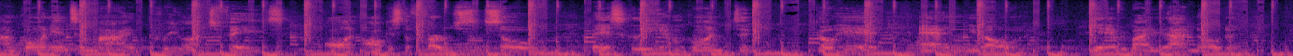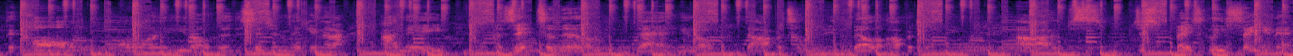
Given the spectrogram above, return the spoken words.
I'm going into my pre-launch phase on August the 1st. So basically, I'm going to go ahead and, you know, get everybody that I know to, to call on, you know, the decision making that I, I made, present to them that, you know, the opportunity, the bell opportunity. Uh, just basically saying that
